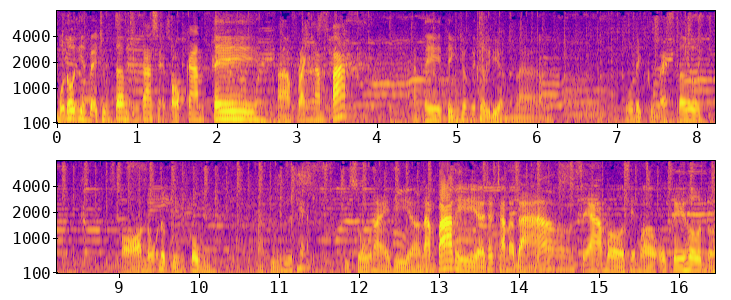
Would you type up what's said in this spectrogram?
Bộ đôi tiền vệ trung tâm chúng ta sẽ có Kante và Frank Lampard. Kante tính cho cái thời điểm là vô địch cùng Leicester. Có nỗ lực đến cùng và cứng như thép. Chỉ số này thì à, Lampard thì à, chắc chắn là đá CAM, CM ok hơn rồi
